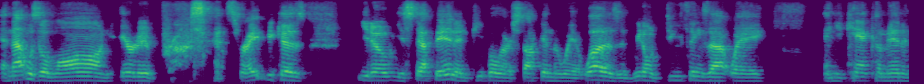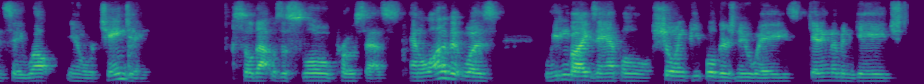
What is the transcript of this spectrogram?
And that was a long, iterative process, right? Because, you know, you step in and people are stuck in the way it was, and we don't do things that way. And you can't come in and say, well, you know, we're changing. So that was a slow process. And a lot of it was, leading by example, showing people there's new ways, getting them engaged.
